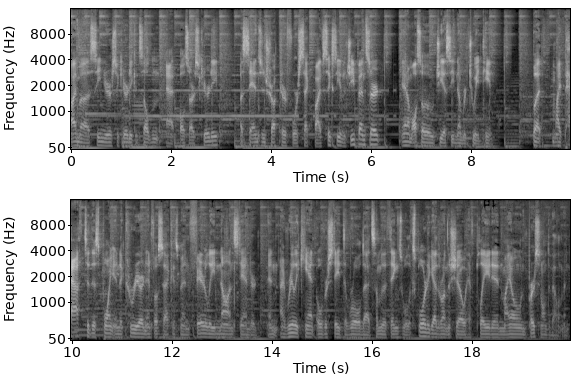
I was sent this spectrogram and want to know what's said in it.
I'm a senior security consultant at Pulsar Security, a SANS instructor for SEC 560 and the GPEN cert, and I'm also GSE number 218. But my path to this point in the career in InfoSec has been fairly non standard, and I really can't overstate the role that some of the things we'll explore together on the show have played in my own personal development.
